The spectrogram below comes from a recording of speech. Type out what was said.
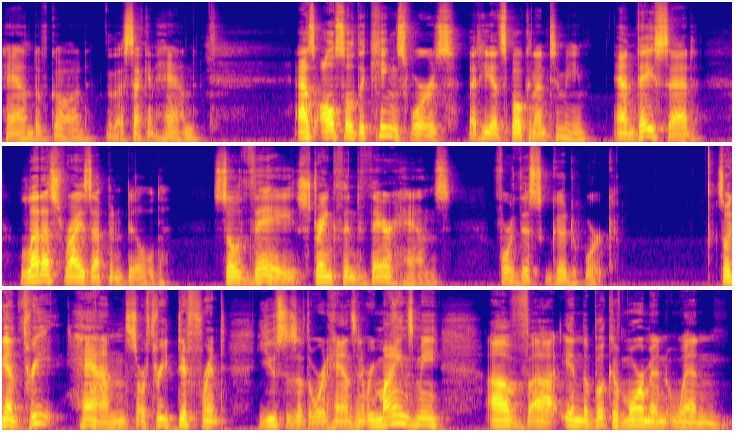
hand of God, or that second hand as also the king's words that he had spoken unto me. And they said, Let us rise up and build. So they strengthened their hands for this good work. So again, three hands, or three different uses of the word hands. And it reminds me of uh, in the Book of Mormon when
